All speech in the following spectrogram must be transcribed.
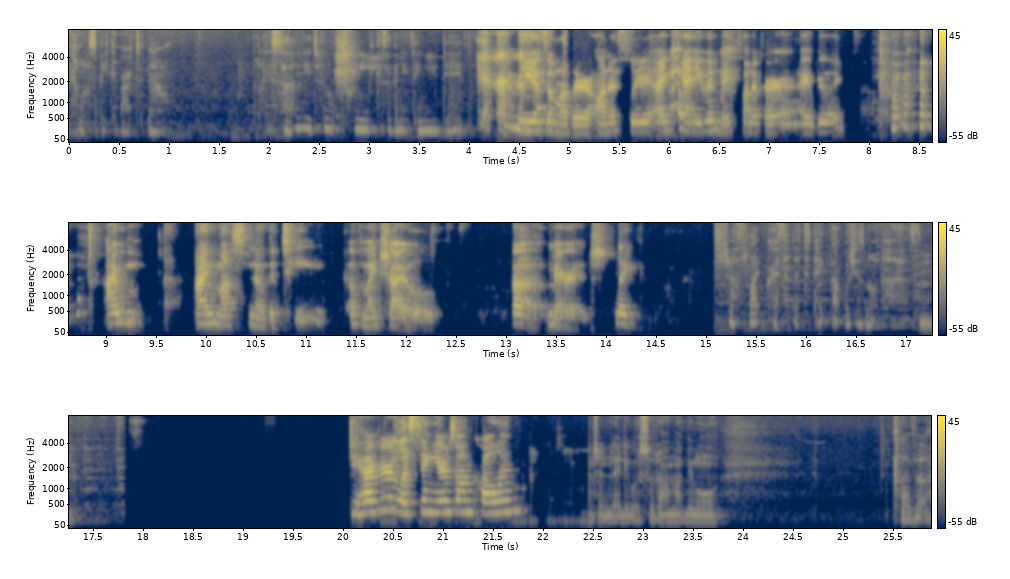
Cannot speak about it now. But I certainly did not scream because of anything you did. Me as a mother, honestly, I can't even make fun of her. I'd be like, I I must know the tea of my child uh marriage. Like It's just like Cressida to take that which is not hers. Do you have your listening years on, Colin? Imagine Lady Whistledown might be more clever,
